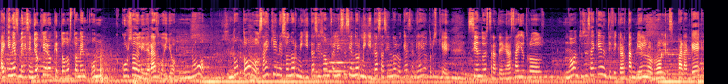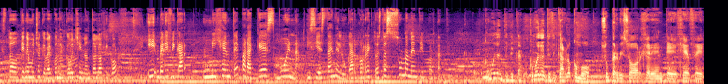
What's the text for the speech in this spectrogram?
Hay quienes me dicen, yo quiero que todos tomen un curso de liderazgo, y yo, no. No todos, hay quienes son hormiguitas y son felices siendo hormiguitas haciendo lo que hacen y hay otros que siendo estrategas, hay otros ¿no? Entonces hay que identificar también los roles. ¿Para qué? Esto tiene mucho que ver con el coaching ontológico y verificar mi gente para qué es buena y si está en el lugar correcto. Esto es sumamente importante. ¿Cómo identificarlo? ¿Cómo identificarlo como supervisor, gerente, jefe?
